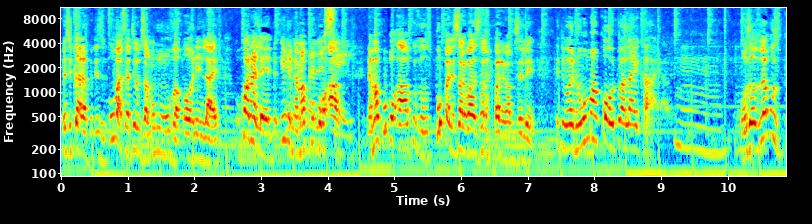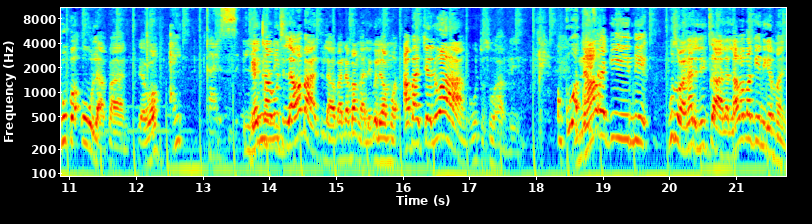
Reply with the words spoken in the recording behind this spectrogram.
bese iqala futhi izinto. uba sathi uzama ukumove on in life ukhona lento even namaphupho akho Ubalesele. namaphupho akho uzoziphupha lesala kwasala phana kamseleni ithi wena uma kodwa la ekhaya uzozilokhu uziphupha ulapha yabo Ay guys ngenxa yokuthi laba bantu laba abantu abangale kweleyo moya abatshelwanga ukuthi usuhambile nawe kini kuzoba naleli cala laba bakini ke manje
